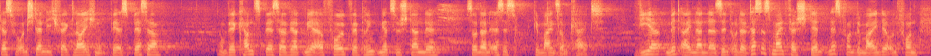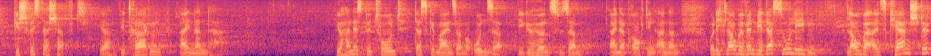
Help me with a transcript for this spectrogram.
dass wir uns ständig vergleichen. Wer ist besser und wer kann es besser? Wer hat mehr Erfolg? Wer bringt mehr zustande? Sondern es ist Gemeinsamkeit. Wir miteinander sind unter. Das ist mein Verständnis von Gemeinde und von Geschwisterschaft. Ja, wir tragen einander. Johannes betont das Gemeinsame, unser. Wir gehören zusammen. Einer braucht den anderen. Und ich glaube, wenn wir das so leben, Glaube als Kernstück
